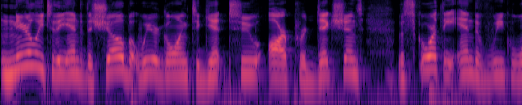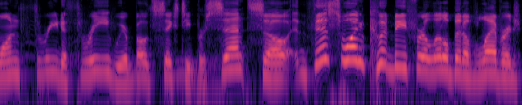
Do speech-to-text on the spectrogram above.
nearly to the end of the show, but we are going to get to our predictions. The score at the end of week one, three to three. We are both 60%. So this one could be for a little bit of leverage.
